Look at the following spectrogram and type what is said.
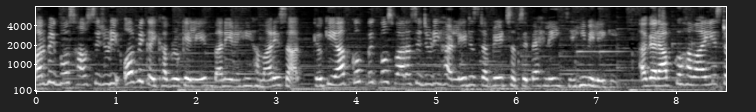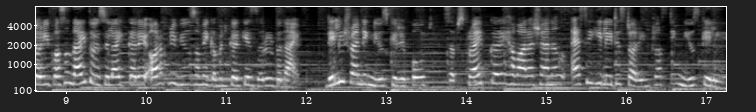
और बिग बॉस हाउस से जुड़ी और भी कई खबरों के लिए बने रहे हमारे साथ, क्योंकि आपको बिग बॉस बारह से जुड़ी हर लेटेस्ट अपडेट सबसे पहले यही मिलेगी। अगर आपको हमारी ये स्टोरी पसंद आई तो इसे लाइक करें और अपने व्यूज़ हमें कमेंट करके ज़रूर बताएँ। डेली ट्रेंडिंग न्यूज़ की रिपोर्ट सब्सक्राइब करें हमारा चैनल ऐसी ही लेटेस्ट और इंटरेस्टिंग न्यूज़ के लिए।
